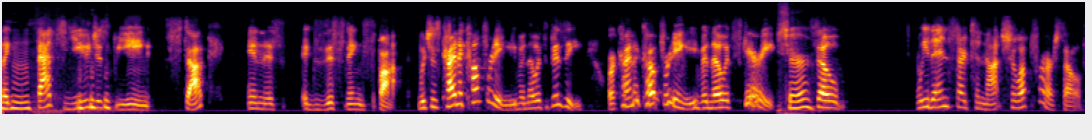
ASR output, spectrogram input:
Like mhm. that's you just being stuck in this existing spot, which is kind of comforting, even though it's busy, or kind of comforting, even though it's scary. Sure. So we then start to not show up for ourselves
